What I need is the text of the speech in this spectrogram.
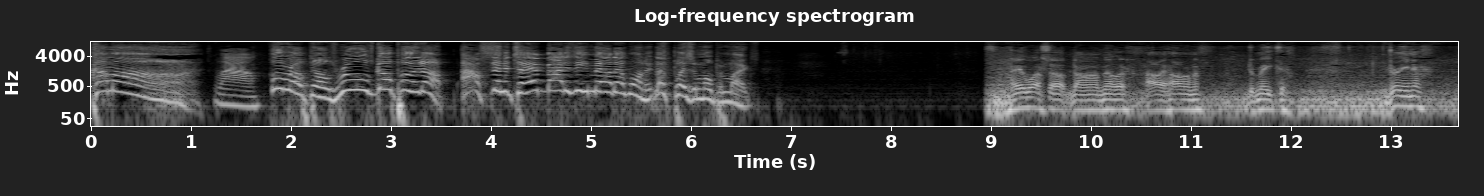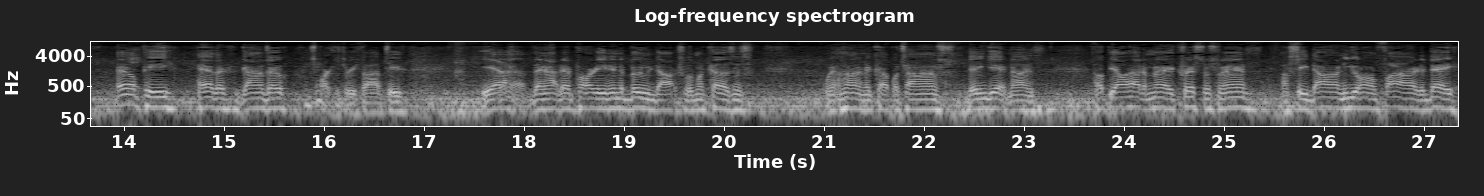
Come on. Wow. Who wrote those rules? Go pull it up. I'll send it to everybody's email that want it. Let's play some open mics. Hey, what's up, Don Miller, Holly Holloman, Jamaica, Drina, LP, Heather, Gonzo, Sparky352. Yeah, been out there partying in the boondocks with my cousins. Went hunting a couple times, didn't get none. Hope y'all had a Merry Christmas, man. I see Don, you on fire today.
